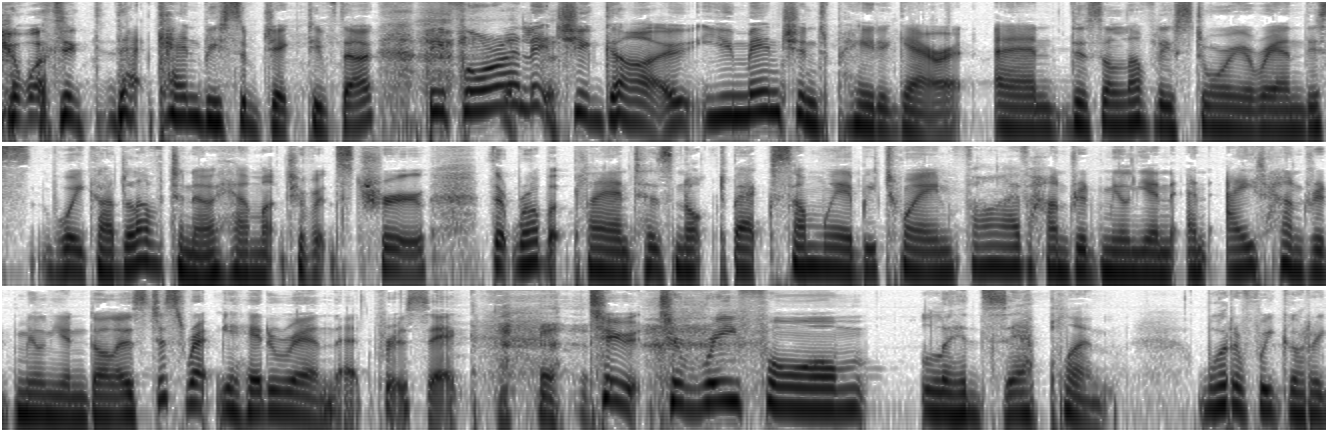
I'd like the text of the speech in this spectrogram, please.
Yeah, well, that can be subjective, though. Before I let you go, you mentioned Peter Garrett, and there's a lovely story around this week. I'd love to know how much of it's true that Robert Plant has knocked back somewhere between 500 million and 800 million dollars. Just wrap your head around that for a sec. to to reform Led Zeppelin. What have we got to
